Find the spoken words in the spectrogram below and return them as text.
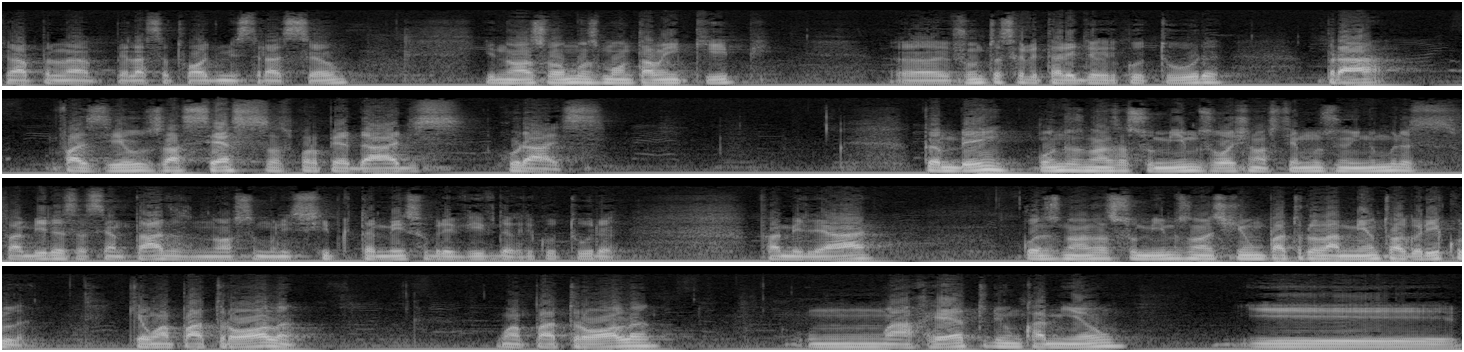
já pela, pela atual administração. E nós vamos montar uma equipe uh, junto à Secretaria de Agricultura para fazer os acessos às propriedades rurais. Também, quando nós assumimos, hoje nós temos inúmeras famílias assentadas no nosso município que também sobrevive da agricultura familiar. Quando nós assumimos, nós tínhamos um patrulhamento agrícola, que é uma patrola, uma patrola, um arreto e um caminhão, e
